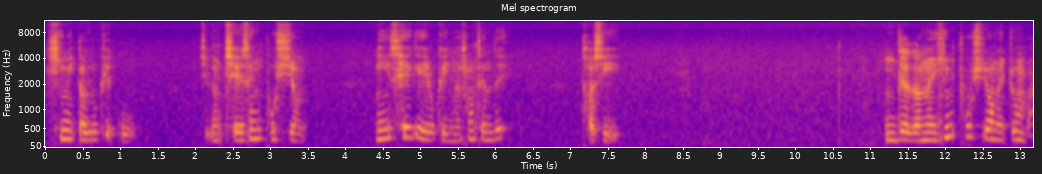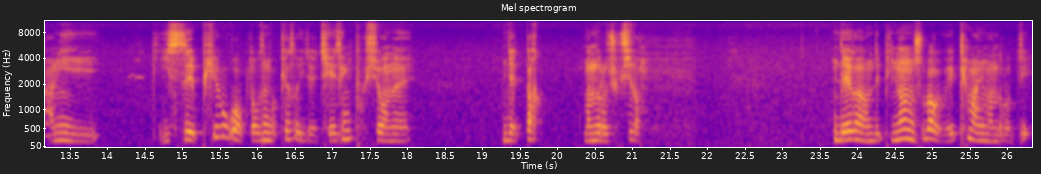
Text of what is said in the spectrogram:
힘이 딱 이렇게 있고. 지금 재생 포션이 세개 이렇게 있는 상태인데. 다시. 이제 나는 힘 포션을 좀 많이 있을 필요가 없다고 생각해서 이제 재생 포션을 이제 딱 만들어 줍시다. 내가 근데 빛나는 수박을 왜 이렇게 많이 만들었지?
